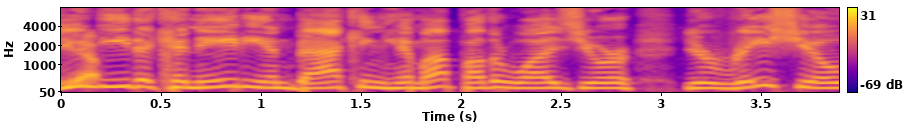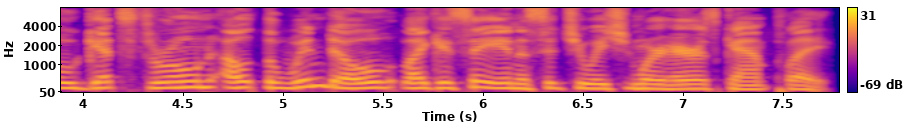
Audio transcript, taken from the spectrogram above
You yep. need a Canadian backing him up, otherwise your your ratio gets thrown out the window. Like I say, in a situation where Harris can't play.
